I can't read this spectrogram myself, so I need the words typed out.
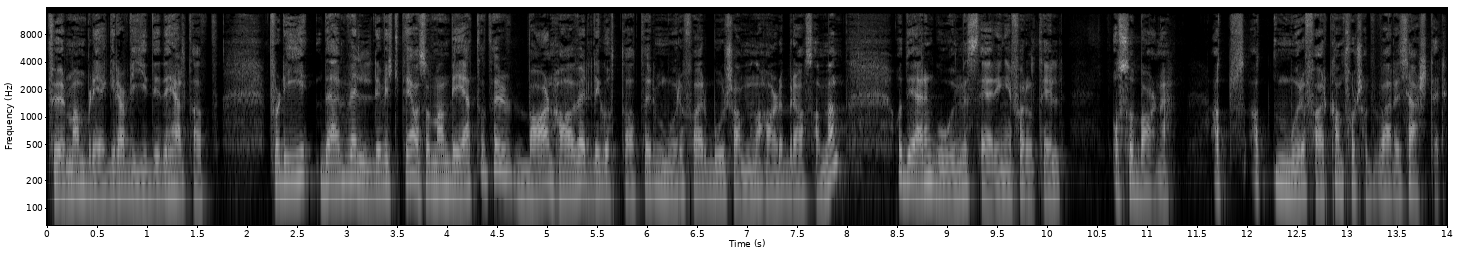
før man ble gravid i det hele tatt. Fordi det er veldig viktig. altså Man vet at barn har veldig godt av at mor og far bor sammen og har det bra sammen. Og det er en god investering i forhold til også barnet. At, at mor og far kan fortsatt være kjærester.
